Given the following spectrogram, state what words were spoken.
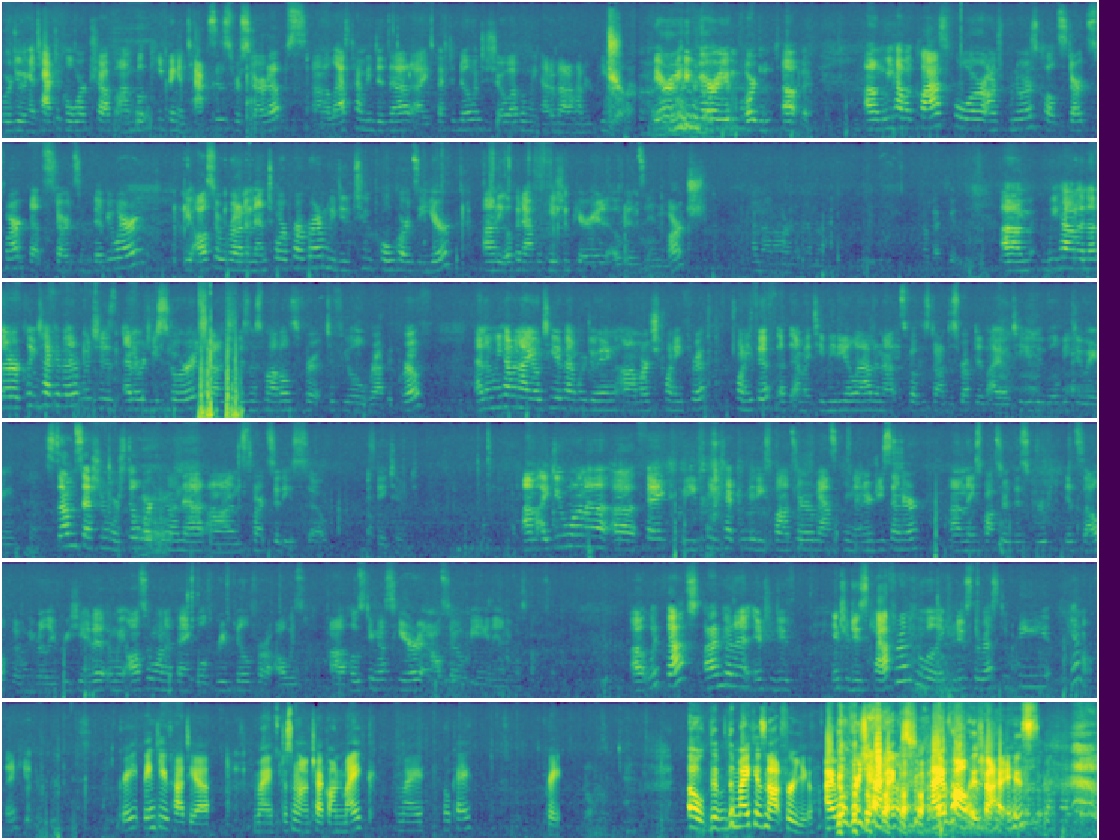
We're doing a tactical workshop on bookkeeping and taxes for startups. Uh, last time we did that, I expected no one to show up, and we had about 100 people. Very, very important topic. Um, we have a class for entrepreneurs called Start Smart that starts in February. We also run a mentor program. We do two cohorts a year. Uh, the open application period opens in March. I'm not on. Okay, good. Um, we have another clean tech event, which is energy storage on new business models for to fuel rapid growth. And then we have an IoT event we're doing uh, March 25th, 25th at the MIT Media Lab, and that's focused on disruptive IoT. We will be doing some session, we're still working on that, on smart cities, so stay tuned. Um, I do want to uh, thank the Clean Tech Committee sponsor, Mass Clean Energy Center. Um, they sponsored this group itself, and we really appreciate it. And we also want to thank Wolf Greenfield for always uh, hosting us here and also being an annual sponsor. Uh, with that, I'm going to introduce introduce Kathryn, who will introduce the rest of the panel. Thank you. Great, thank you, Katya. Am I just want to check on mic? Am I okay? Oh, the, the mic is not for you. I will project. I apologize.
